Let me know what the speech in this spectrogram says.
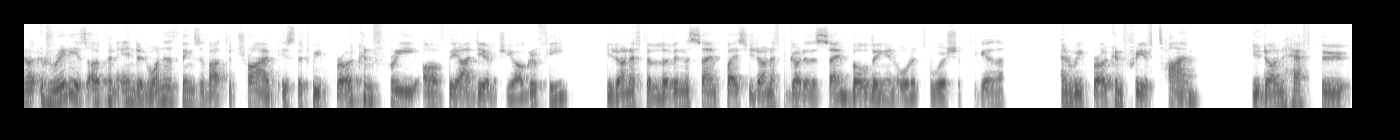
know, it really is open ended. One of the things about the tribe is that we've broken free of the idea of geography you don't have to live in the same place. You don't have to go to the same building in order to worship together. And we've broken free of time. You don't have to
